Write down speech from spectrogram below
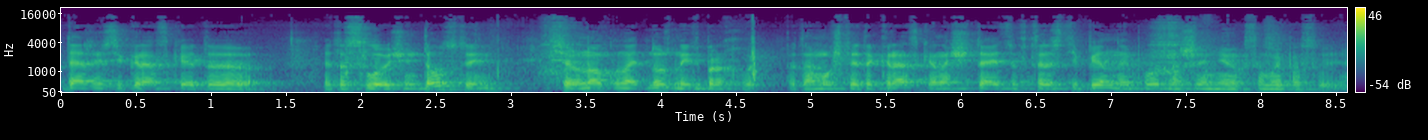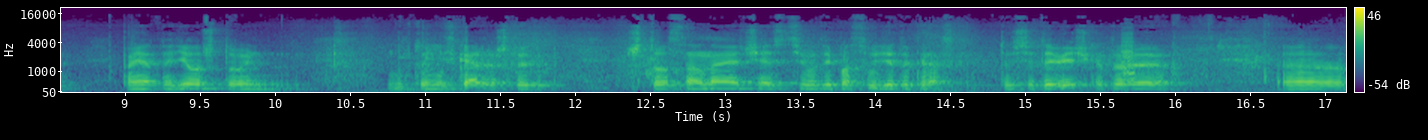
даже если краска это, это слой очень толстый, все равно окунать нужно из брахой, потому что эта краска, она считается второстепенной по отношению к самой посуде. Понятное дело, что никто не скажет, что это что основная часть в этой посуде это краска. То есть это вещь, которая э,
